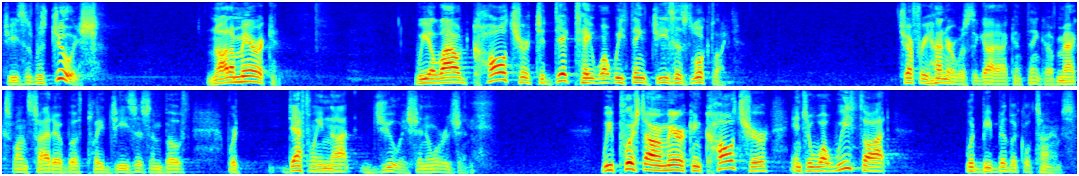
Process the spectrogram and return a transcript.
Jesus was Jewish, not American. We allowed culture to dictate what we think Jesus looked like. Jeffrey Hunter was the guy I can think of. Max von Sydow both played Jesus, and both were definitely not Jewish in origin. We pushed our American culture into what we thought would be biblical times.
